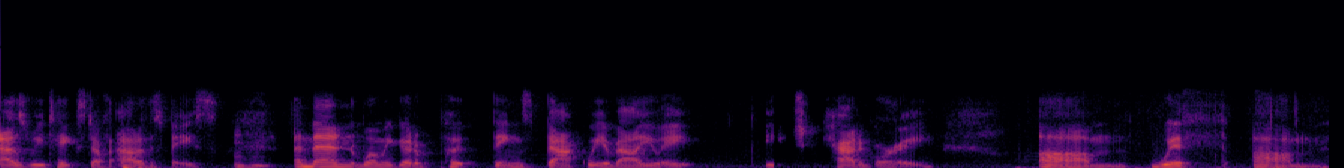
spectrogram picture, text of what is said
as we take stuff out of the space. Mm-hmm. And then when we go to put things back, we evaluate each category um, with um,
